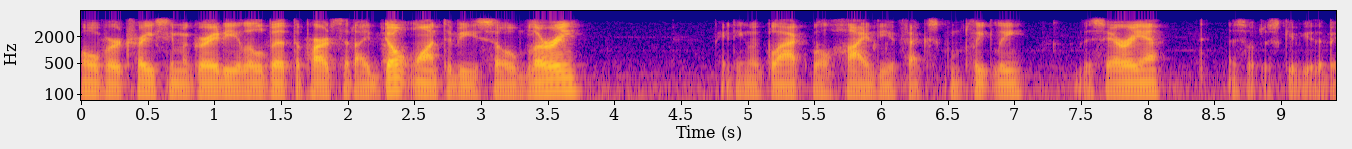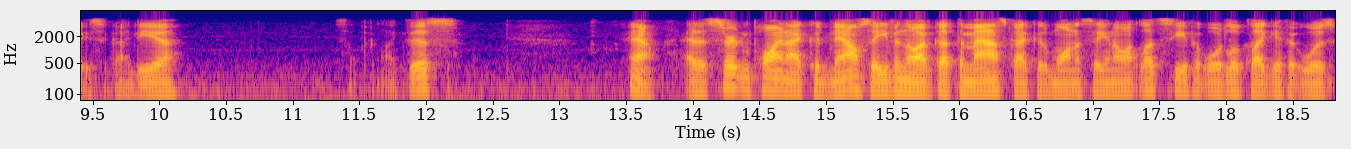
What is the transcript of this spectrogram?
over Tracy McGrady a little bit, the parts that I don't want to be so blurry. Painting with black will hide the effects completely. This area. This will just give you the basic idea. Something like this. Now, at a certain point I could now say, even though I've got the mask, I could want to say, you know what, let's see if it would look like if it was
